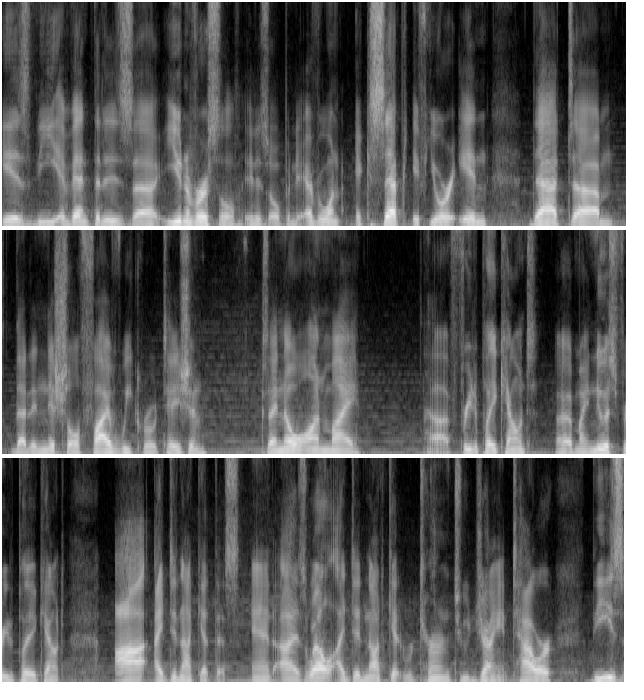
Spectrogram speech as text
is the event that is uh, universal. It is open to everyone except if you're in that um, that initial five week rotation. Because I know on my uh, free to play account, uh, my newest free to play account, uh, I did not get this. And as well, I did not get Return to Giant Tower. These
